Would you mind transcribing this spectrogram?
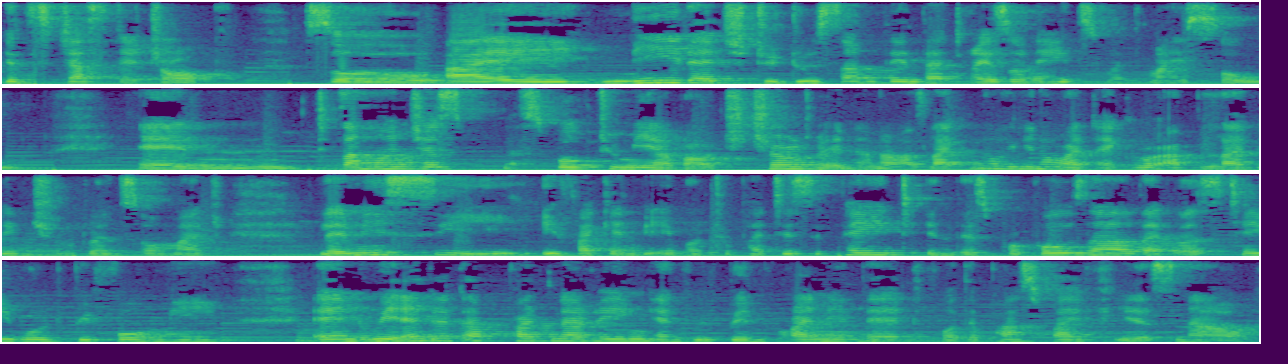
it's just a job. So I needed to do something that resonates with my soul and someone just spoke to me about children and i was like no you know what? I grew up loving children so much. Let me see if i can be able to participate in this proposal that was tabled before me. And we ended up partnering and we've been running that for the past five years now.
